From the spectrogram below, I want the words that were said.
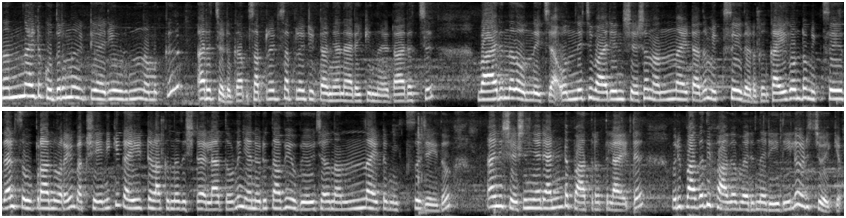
നന്നായിട്ട് കുതിർന്ന് കിട്ടിയ അരി ഉഴുന്ന് നമുക്ക് അരച്ചെടുക്കാം. സെപ്പറേറ്റ് സെപ്പറേറ്റ് ഇട്ടാണ് ഞാൻ അരയ്ക്കുന്നത് കേട്ടോ. അരച്ച് വാരുന്നത് ഒന്നിച്ച. ഒന്നിച്ച് വാരിയതിന് ശേഷം നന്നായിട്ട് അത് മിക്സ് ചെയ്തെടുക്കും. കൈ കൊണ്ട് മിക്സ് ചെയ്താൽ സൂപ്പറാന്ന് പറയും. പക്ഷേ എനിക്ക് കൈയിട്ട് ഇട്ടിളക്കുന്നത് ഇഷ്ടമല്ലാത്തതുകൊണ്ട് ഞാൻ ഒരു തവി ഉപയോഗിച്ച് അത് നന്നായിട്ട് മിക്സ് ചെയ്തു. അതിനുശേഷം ഞാൻ രണ്ട് പാത്രത്തിലായിട്ട് ഒരു പകുതി ഭാഗം വരുന്ന രീതിയിൽ ഒഴിച്ചു വയ്ക്കും.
